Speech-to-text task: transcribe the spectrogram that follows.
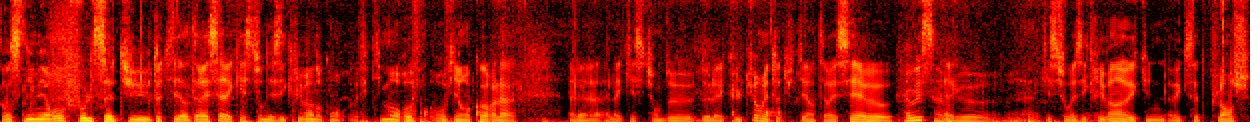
dans- ce numéro, Fools, tu, toi, tu t'es intéressé à la question des écrivains. Donc, on, effectivement, on, rev- on revient encore à la, à la, à la question de, de la culture. Mais toi, tu t'es intéressé euh, Ah oui, à la question des écrivains avec, une, avec cette planche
